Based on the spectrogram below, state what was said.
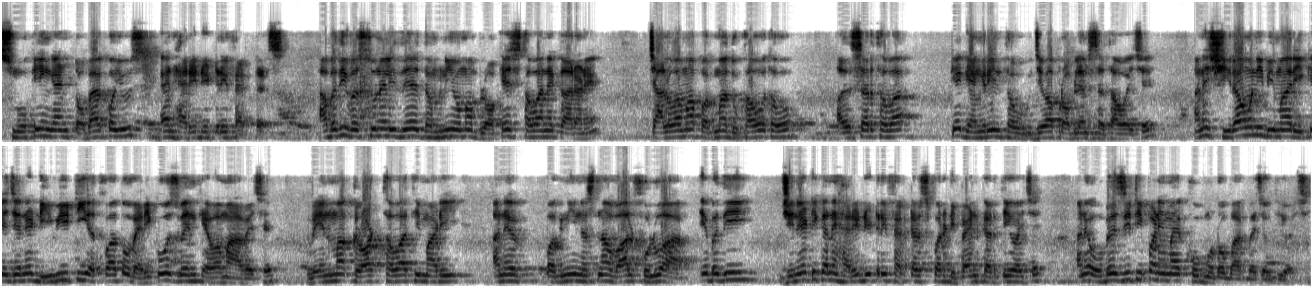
smoking and tobacco use and hereditary factors. આ બધી વસ્તુને લીધે ધમનીઓમાં બ્લોકેજ થવાને કારણે ચાલવામાં પગમાં દુખાવો થવો અલ્સર થવા કે ગેંગ્રીન થવું જેવા પ્રોબ્લેમ્સ થતા હોય છે અને શીરાઓની બીમારી કે જેને ડીવીટી અથવા તો વેરિકોઝ વેન કહેવામાં આવે છે વેનમાં ક્લોટ થવાથી માંડી અને પગની નસના વાલ ફૂલવા એ બધી જીનેટિક અને હેરિડિટરી ફેક્ટર્સ પર ડિપેન્ડ કરતી હોય છે અને ઓબેસિટી પણ એમાં એક ખૂબ મોટો ભાગ ભજવતી હોય છે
